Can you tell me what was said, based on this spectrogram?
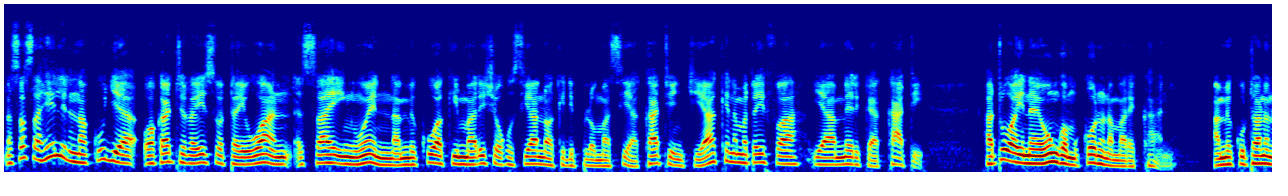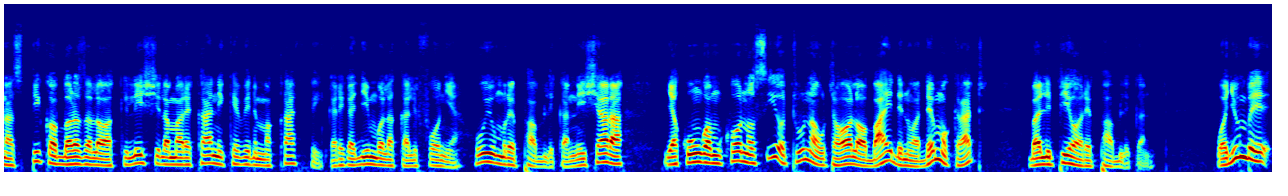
Na sasa hili linakuja wakati rais wa Taiwan Tsai Ing-wen amekuwa akiimarisha uhusiano wa kidiplomasia kati ya nchi yake na mataifa ya Amerika ya Kati, hatua inayoungwa mkono na Marekani. Amekutana na spika wa baraza la wawakilishi la Marekani Kevin McCarthy katika jimbo la California. Huyu Mrepublican ni ishara ya kuungwa mkono sio tu na utawala wa Biden wa Demokrat, bali pia wa Republican. Wajumbe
